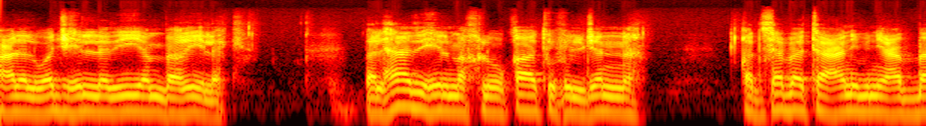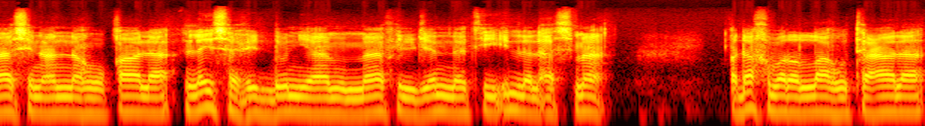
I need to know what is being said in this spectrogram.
على الوجه الذي ينبغي لك. بل هذه المخلوقات في الجنة قد ثبت عن ابن عباس أنه قال ليس في الدنيا مما في الجنة إلا الأسماء قد أخبر الله تعالى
